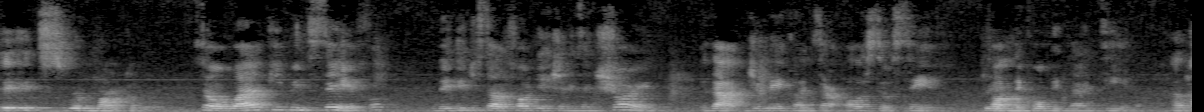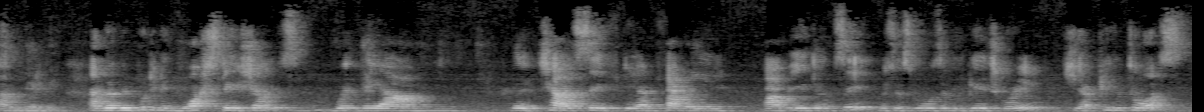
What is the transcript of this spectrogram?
it's remarkable. So while keeping safe, the Digicel Foundation is ensuring that Jamaicans are also safe from the COVID 19 pandemic. And we've been putting in wash stations mm-hmm. with the, um, the Child Safety and Family um, Agency, Mrs. Rosalie Gage Gray. She appealed to us,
